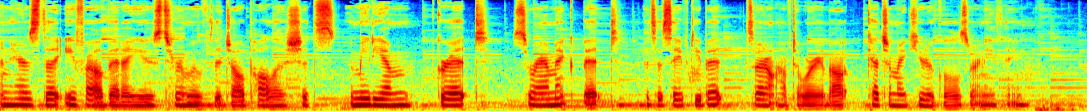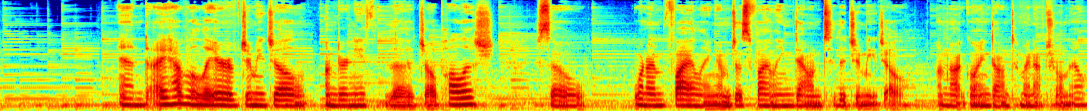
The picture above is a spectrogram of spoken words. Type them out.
And here's the e-file bit I use to remove the gel polish. It's a medium grit ceramic bit. It's a safety bit, so I don't have to worry about catching my cuticles or anything. And I have a layer of Jimmy Gel underneath the gel polish, so when I'm filing, I'm just filing down to the Jimmy Gel. I'm not going down to my natural nail.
